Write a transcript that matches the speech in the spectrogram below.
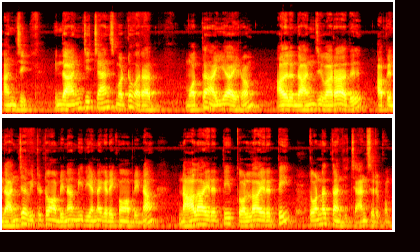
அஞ்சு. இந்த அஞ்சு சான்ஸ் மட்டும் வராது. மொத்தம் ஐயாயிரம். அதில் இந்த அஞ்சு வராது. அப்போ இந்த அஞ்சை விட்டுட்டோம் அப்படின்னா மீதி என்ன கிடைக்கும் அப்படின்னா நாலாயிரத்தி தொள்ளாயிரத்தி தொண்ணூத்தஞ்சு சான்ஸ் இருக்கும்.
